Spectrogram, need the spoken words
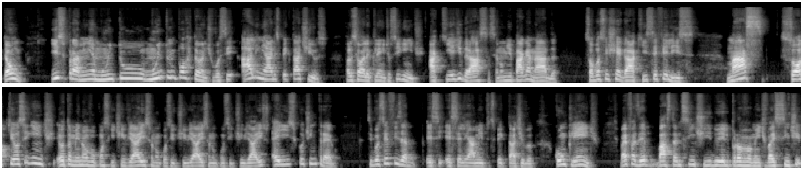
Então, isso para mim é muito muito importante, você alinhar expectativas. Fala assim, olha, cliente, é o seguinte, aqui é de graça, você não me paga nada. Só você chegar aqui e ser feliz. Mas só que é o seguinte, eu também não vou conseguir te enviar isso, eu não consigo te enviar isso, eu não consigo te enviar isso. É isso que eu te entrego. Se você fizer esse, esse alinhamento de expectativa com o cliente, vai fazer bastante sentido e ele provavelmente vai se sentir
